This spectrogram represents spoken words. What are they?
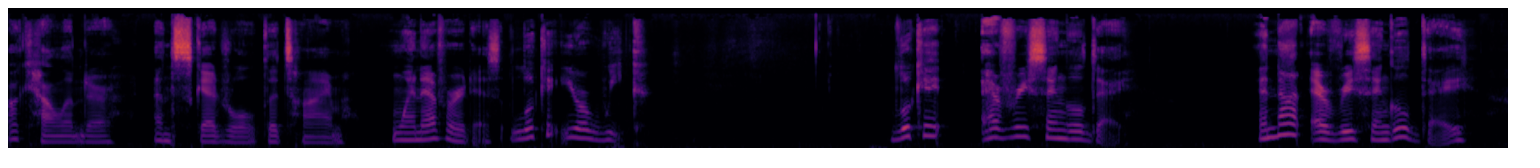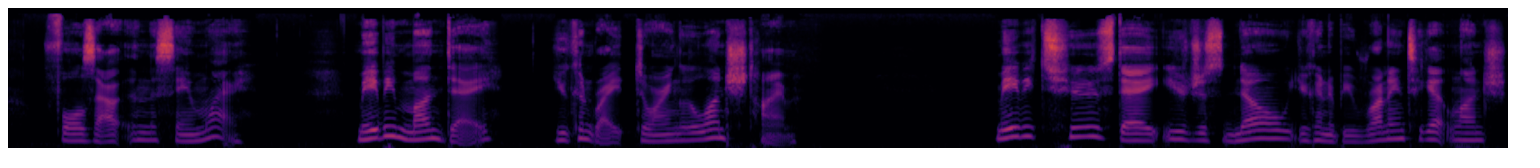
a calendar and schedule the time whenever it is. Look at your week. Look at every single day. And not every single day falls out in the same way. Maybe Monday you can write during the lunchtime. Maybe Tuesday, you just know you're going to be running to get lunch.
